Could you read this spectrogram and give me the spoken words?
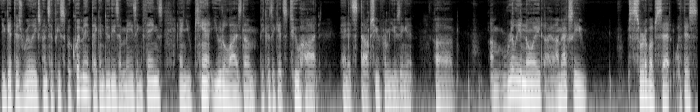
You get this really expensive piece of equipment that can do these amazing things and you can't utilize them because it gets too hot and it stops you from using it. Uh, I'm really annoyed. I, I'm actually sort of upset with this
